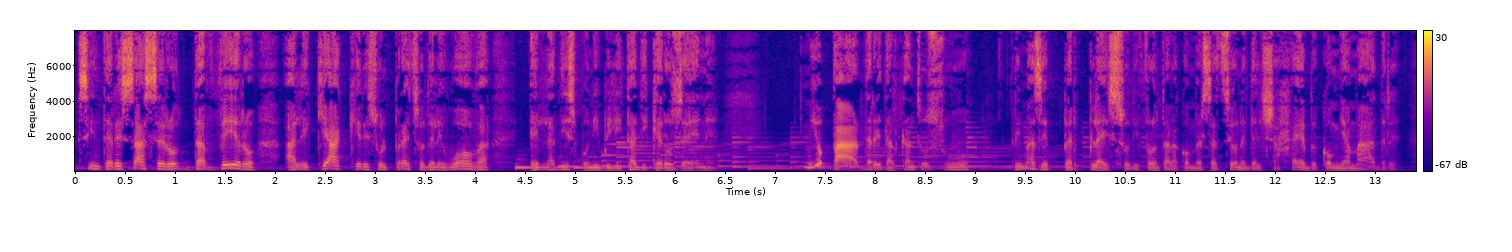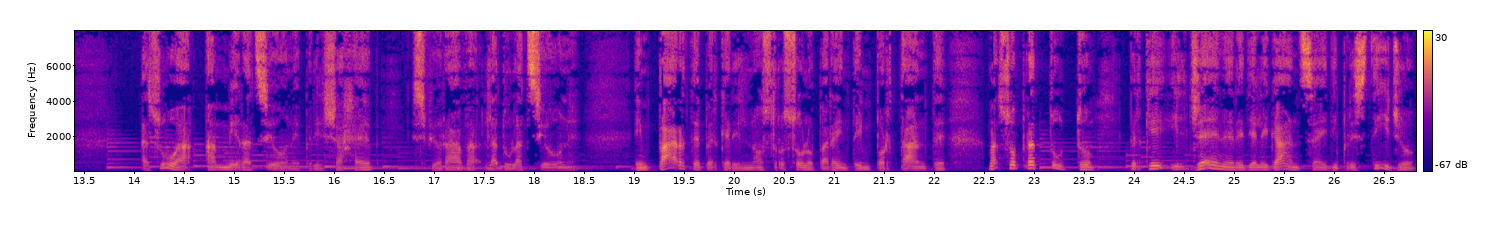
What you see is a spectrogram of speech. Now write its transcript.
si interessassero davvero alle chiacchiere sul prezzo delle uova e la disponibilità di cherosene. Mio padre, dal canto suo, rimase perplesso di fronte alla conversazione del Shaheb con mia madre. La sua ammirazione per il Shaheb sfiorava l'adulazione in parte perché era il nostro solo parente importante, ma soprattutto perché il genere di eleganza e di prestigio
